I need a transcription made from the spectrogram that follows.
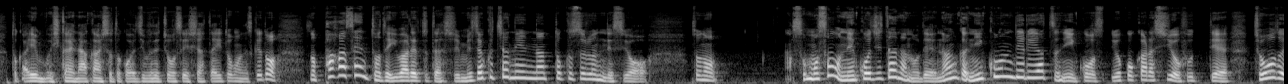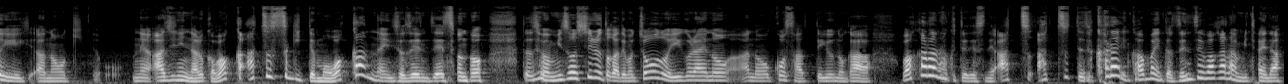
とか塩分控えなあかん人とかは自分で調整しちゃったらいいと思うんですけど、そのパーセントで言われてたし、めちゃくちゃね、納得するんですよ。その、そもそも猫舌なので、なんか煮込んでるやつに、こう、横から塩振って、ちょうどいい、あの、ね、味になるか、わか、熱すぎてもうわかんないんですよ、全然。その、例えば味噌汁とかでもちょうどいいぐらいの、あの、濃さっていうのが、わからなくてですね、熱、熱って辛いんか甘いんか全然わからんみたいな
